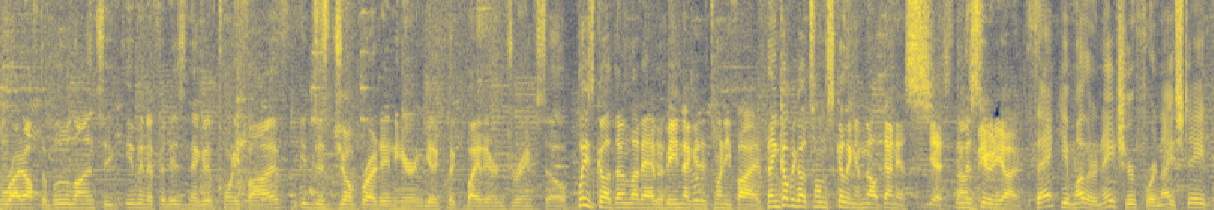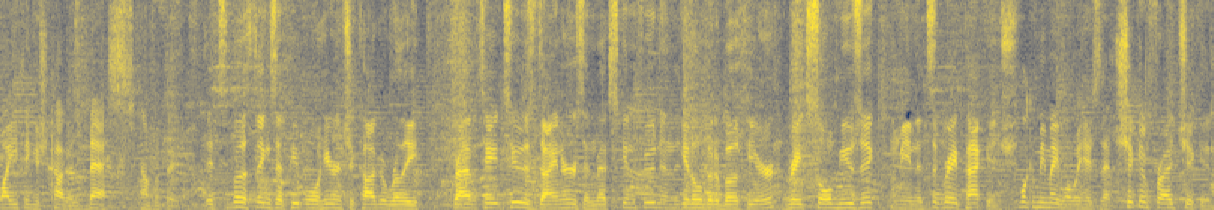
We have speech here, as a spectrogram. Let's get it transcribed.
Right off the blue line, so you, even if it is negative 25, you can just jump right in here and get a quick bite here and drink. So Please God, don't let it ever Yeah. be negative 25. Thank God we got Tom Skilling and not Dennis Yes, in the me. studio. Thank you, Mother Nature, for a nice day. Why you think is Chicago's best comfort food? it's both things that people here in Chicago really gravitate to is diners and Mexican food, and you get a little bit of both here. Great soul music. I mean, it's a great package. What can we make while we're here today? Chicken fried chicken.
